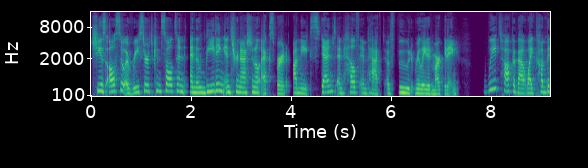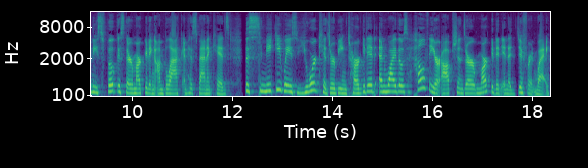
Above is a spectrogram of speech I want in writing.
She is also a research consultant and a leading international expert on the extent and health impact of food related marketing, we talk about why companies focus their marketing on Black and Hispanic kids, the sneaky ways your kids are being targeted, and why those healthier options are marketed in a different way.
